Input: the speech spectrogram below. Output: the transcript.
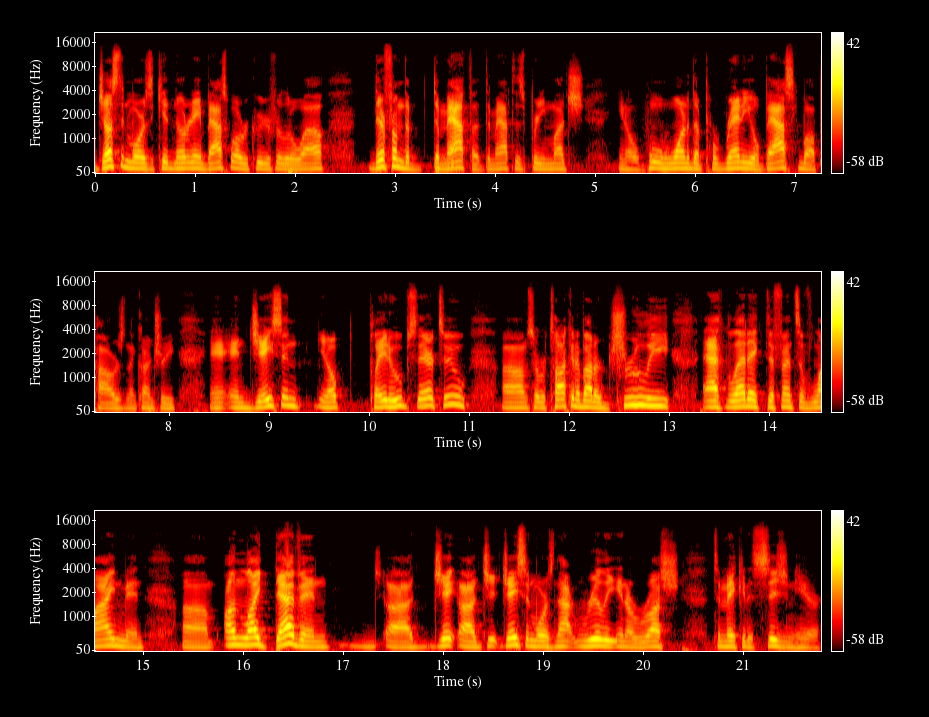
Justin Moore is a kid Notre Dame basketball recruiter for a little while. They're from the DeMatha. DeMatha is pretty much you know, one of the perennial basketball powers in the country. And, and Jason, you know, played hoops there too. Um, so we're talking about a truly athletic defensive lineman. Um, unlike Devan, uh, J- uh, J- Jason Moore is not really in a rush to make a decision here.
